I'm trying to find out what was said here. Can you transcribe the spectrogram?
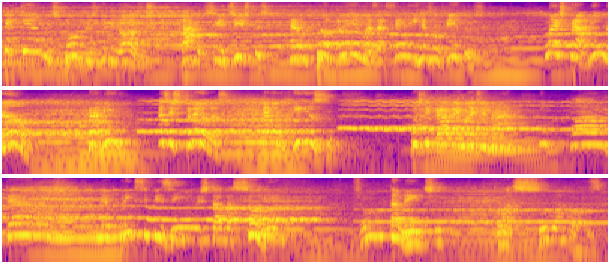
Pequenos pontos luminosos. Para os cientistas, eram problemas a serem resolvidos. Mas para mim, não. Para mim, as estrelas eram risos, pois ficava a imaginar em qual delas meu príncipezinho estava a sorrir juntamente com a sua rosa.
